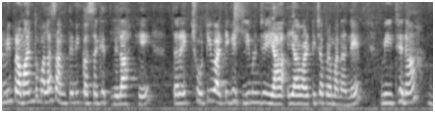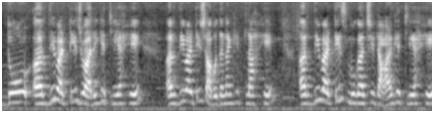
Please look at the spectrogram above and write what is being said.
मी प्रमाण तुम्हाला सांगते मी कसं घेतलेलं आहे. तर एक छोटी वाटी घेतली म्हणजे या या वाटीच्या प्रमाणाने. मी इथे ना दो अर्धी वाटी ज्वारी घेतली आहे. अर्धी वाटी साबुदाणा घेतला आहे. अर्धी वाटीच मुगाची डाळ घेतली आहे.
